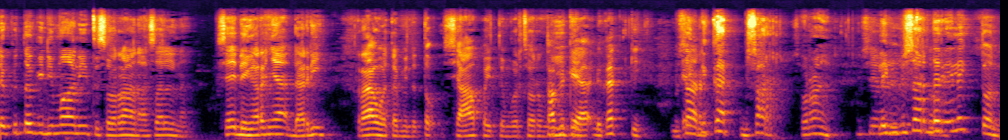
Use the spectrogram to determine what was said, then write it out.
ndak aku tahu di mana itu suara asalnya. Saya dengarnya dari rawa tapi ndak tahu siapa itu yang bersuara tapi begitu. kayak dekat ki. Besar. Eh, dekat besar suaranya. Lebih besar dari elektron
